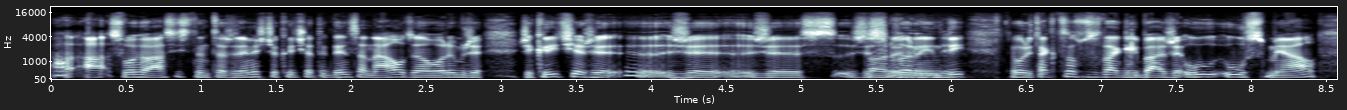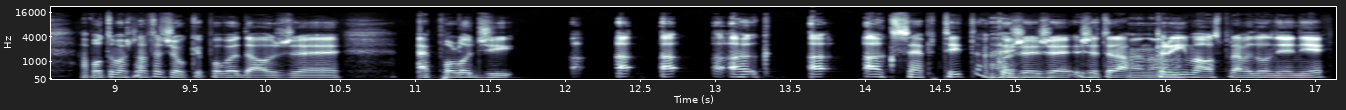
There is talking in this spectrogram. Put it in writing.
a, a svojho asistenta, že nevieš, čo kričia, tak ten sa nahodzol a hovorím, že, že kričia, že, že, že, že sú to Lindy. Hovorí, tak som sa tak iba že usmial a potom až na tlačovke povedal, že apology a, a, a, a, accepted, akože, že, že teda ano. príjma ospravedlnenie.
